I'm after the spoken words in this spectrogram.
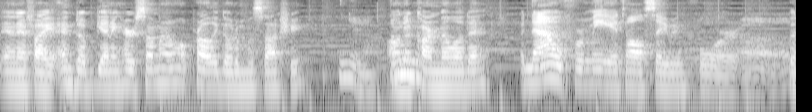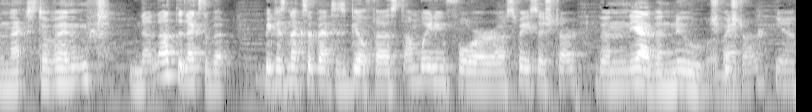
and if I end up getting her somehow, I'll probably go to Musashi yeah, I on mean, a Carmilla day. Now for me, it's all saving for uh, The next event, no, not the next event because next event is Gilfest. I'm waiting for uh, Space Ishtar. then yeah, the new event. Spishtar, yeah.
